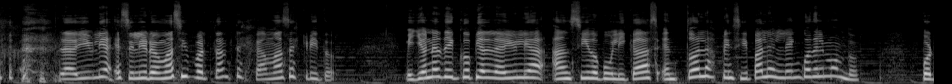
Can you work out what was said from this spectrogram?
la Biblia es el libro más importante jamás escrito. Millones de copias de la Biblia han sido publicadas en todas las principales lenguas del mundo. Por,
